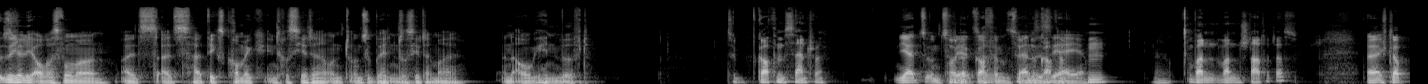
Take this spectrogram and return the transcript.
Sicherlich auch was, wo man als, als halbwegs Comic-Interessierter und, und Superheld-Interessierter mal ein Auge hinwirft. Zu Gotham Central. Ja, zu, und zu Oder der Gotham-Fernsehserie. Gotham. Hm. Ja. Wann, wann startet das? Äh, ich glaube,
